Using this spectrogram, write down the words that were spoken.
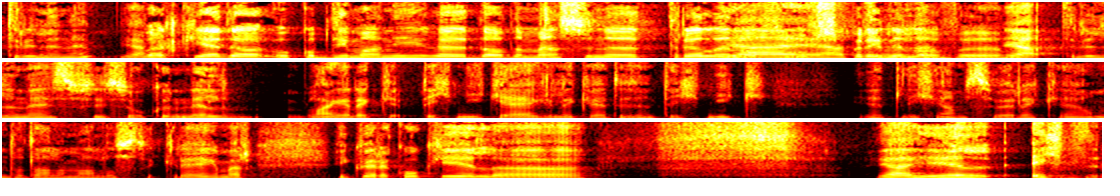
trillen, hè? Ja. Werk jij dat ook op die manier, eh, dat de mensen eh, trillen ja, of, of springen? Trillen. Of, eh, Ja, trillen is, is ook een heel belangrijke techniek eigenlijk. Hè. Het is een techniek in het lichaamswerk, hè, om dat allemaal los te krijgen. Maar ik werk ook heel, uh, ja, heel echt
